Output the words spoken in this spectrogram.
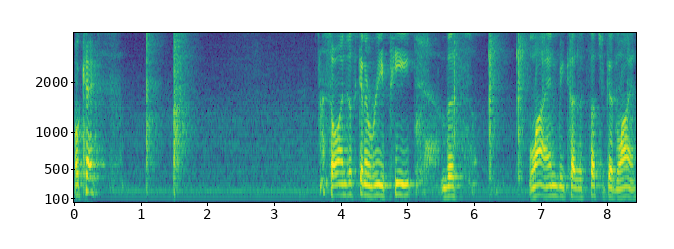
Okay. So I'm just going to repeat this line because it's such a good line.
